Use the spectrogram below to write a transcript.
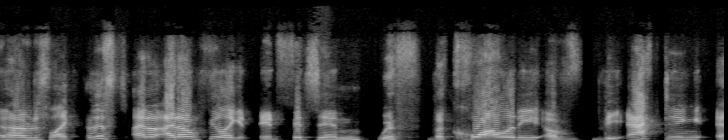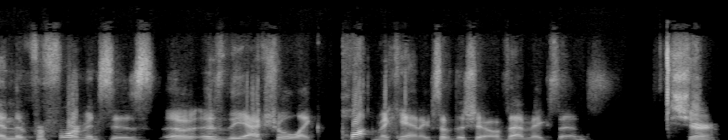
And I'm just like, this, I don't, I don't feel like it, it fits in with the quality of the acting and the performances uh, as the actual like plot mechanics of the show, if that makes sense. Sure.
